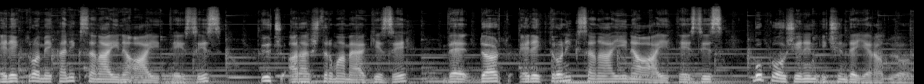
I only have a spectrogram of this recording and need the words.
elektromekanik sanayine ait tesis, 3 araştırma merkezi ve 4 elektronik sanayine ait tesis bu projenin içinde yer alıyordu.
